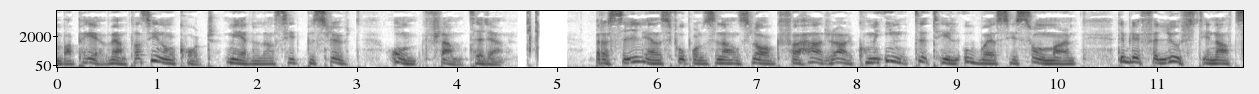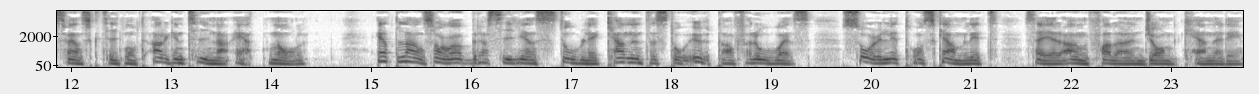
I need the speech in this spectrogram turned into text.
Mbappé väntas inom kort meddela sitt beslut om framtiden. Brasiliens fotbollslandslag för herrar kommer inte till OS i sommar. Det blev förlust i natt svensk tid mot Argentina 1-0. Ett landslag av Brasiliens storlek kan inte stå utanför OS. Sorgligt och skamligt, säger anfallaren John Kennedy.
